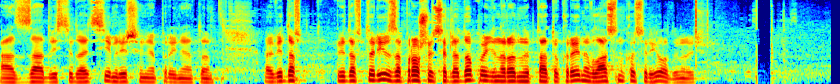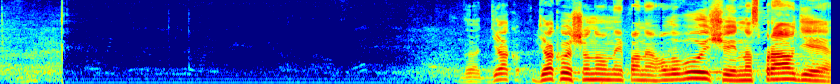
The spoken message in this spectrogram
А за 227 рішення прийнято. Е, Від, ав- від авторів запрошується для доповіді народний депутат України Власенко Сергій Володимирович. Дякую, шановний пане головуючий. Насправді, е,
